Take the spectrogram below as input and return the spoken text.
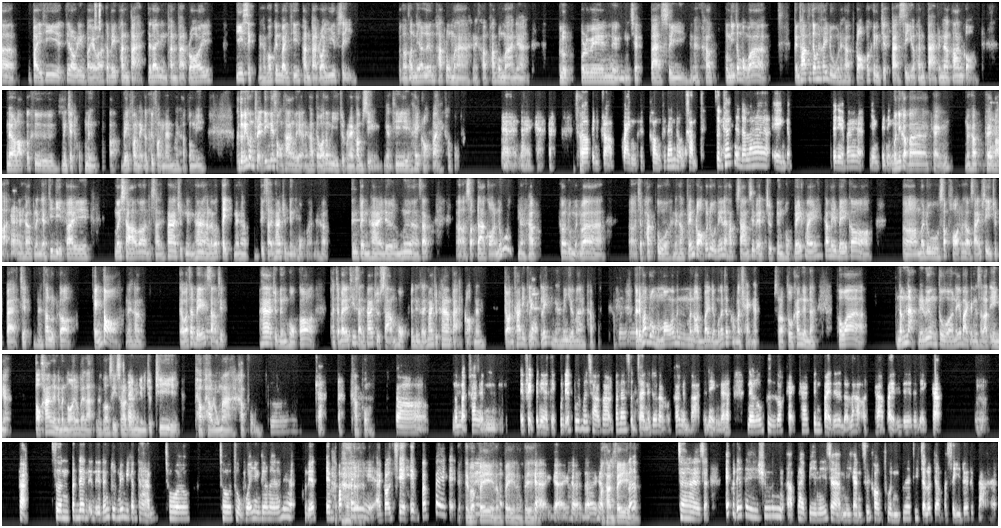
ไปที่ที่เราเรียนไปว่าถ้าเบรกพันแปดจะได้หนึ่งพันแปดร้อยยี่สิบนะครับเพราะขึ้นไปที่พันแปดร้อยยี่สิบสี่แล้วตอนนี้เริ่มพักลงมานะครับ พักลงมาเนี่ย หลุดบริเวณหนึ่งเจ็ดแปดสี่นะครับ ตรงนี้ต้องบอกว่าเป็นภาพที่ต้องค่อยๆดูนะครับ กรอบก็คือหนึ่งเจ็ดแปดสี่กับพันแปดเป็นแนวต้านก่อน แนวรับก็คือหนึ่งเจ็ดหกหนึ่งครับเบรกฝั่งไหนก็คือฝั่งนั้นนะครับ ตรงนี้ คือตรงนี้คนเทรดดิ้งได้สองทางเลยนะครับ แต่ว่าต้องมีจุดบริหารความเสี่ยงอย่างที่ให้กรอบไปครับผมอ่าได้ค่ะอะครับก็เป็นกรอบแกว่งของทางด้านทองคำส่วนค่าเงินดอลลาร์เองกับเป็นยังไงบ้างฮะยังเป็นยังไงวันนี้กลับมาแข็ง นะครับ ไทยบาทอ่านนะครับ หลังจากที่ดีดไปเมื่อเช้าก็สามสิบห้าจุดหนึ่งห้าแล้วก็ติดนะครับ ติดสามห้าจุดหนึ่งหกนะครับ ซึ่งเป็นไฮเดิมเมื่อสักเอ่อสัปดาห์ก่อนนู้นนะครับ ก็ดูเหมือนว่าเอ่อจะพักตัวนะครับเฟ้นกรอบก็ดูนี่แหละครับสามสิบเอ็ดจุดหนึ่งหกเบรกไหม ถ้าไม่เบรกก็เอ่อมาดูซัพพอร์ตแถวๆสามสี่จุดแปดเจ็ดถ้าหลุดก็แข็งต่อนะครับ แต่ว่าถ้าเบรกสามสิบห้าจุดหนึ่งหกก็ อาจจะไปได้ที่สามสิบห้าจุดสามหกจนถึงสามสิบห้าจุดห้าแปดกรอบนั้น จอนค่าดอีกเล็กๆนะไม่เยอะมากครับอืมแต่ในภาพรวมผมมองว่ามันมันอ่อนไปเดี๋ยวมันก็จะกลับมาแข็งอะสำหรับตัวค่าเงินนะ เพราะว่าน้ำหนักในเรื่องตัวนโยบายการเงินสหรัฐเองเนี่ย ต่อค่าเงินเนี่ยมันน้อยลงไปละแล้วก็สีสหรัฐเองมันอยู่ในจุดที่แผ่วๆลงมาครับ ผมอืมค่ะ ครับผม ก็น้ำหนักค่าเงิน เอฟเฟกต์เป็นยังไงแต่คุณเอสพูดเมื่อเช้าก็ก็น่าสนใจในเรื่องราวของค่าเงินบาทนั่นเองนะฮะแนวโน้มคือก็แข็งค่าขึ้นไปเรื่อยๆดอลลาร์อ่อนค่าไปเรื่อยๆนั่นเองค่ะอืมค่ะ ส่วนประเด็นอื่นๆนักลงทุนไม่มีคำถาม โชว์โชว์ถูกหวยอย่างเดียวเลยนะเนี่ย คุณเอสเอ็มปัปเป้อากองเชเอ็มปัปเป้เอ็มบัปเป้น้องเป้น้องเป้ค่ะค่ะค่ะได้ปค่ะระธานเป้แล้วครับใช่ใช่เอ๊ะคุณเอสในช่วงอะปลายปีนี้จะมีการซื้อกองทุนเพื่อที่จะลดหย่อนภาษีด้วยหรือเปล่าฮะ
